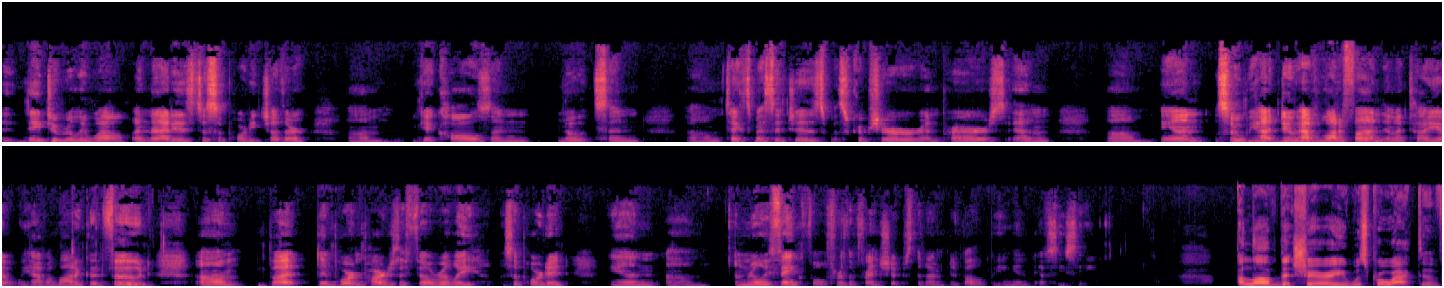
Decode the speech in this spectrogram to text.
they do really well, and that is to support each other. Um, get calls and notes and um, text messages with scripture and prayers and um, and so we ha- do have a lot of fun, and I tell you, we have a lot of good food. Um, but the important part is I feel really supported and um, I'm really thankful for the friendships that I'm developing in FCC. I love that Sherrie was proactive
